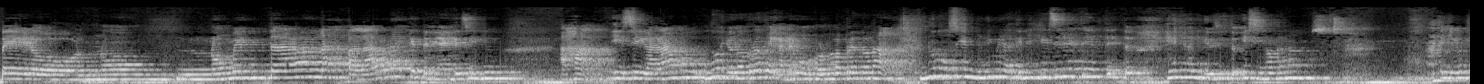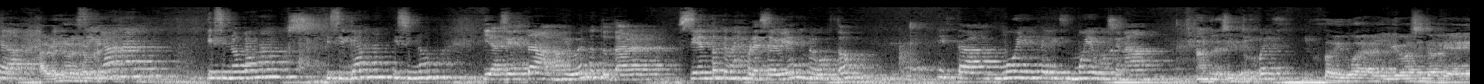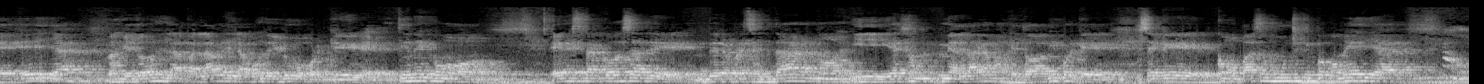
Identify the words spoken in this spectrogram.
pero no, no me entraban las palabras que tenía que decir yo. Ajá, y si ganamos, no, yo no creo que ganemos, mejor no aprendo nada. No, sí, mira, tienes que decir esto y esto, y. Ay, Diosito, ¿y si no ganamos? Y yo me quedaba, no ¿y si ganan? ¿Y si no ganamos? ¿Y si ganan? ¿Y si no? Y así estábamos. Y bueno, total, siento que me expresé bien y me gustó. Y estaba muy feliz, muy emocionada. Andresito. Pues, O igual, yo siento que ella, más que todo, es la palabra y la voz del grupo, porque tiene como esta cosa de, de representarnos y eso me halaga más que todo a mí porque sé que como paso mucho tiempo con ella,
